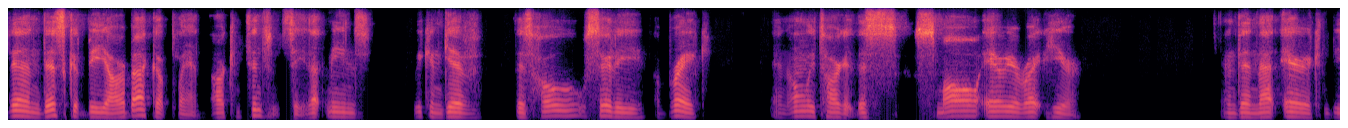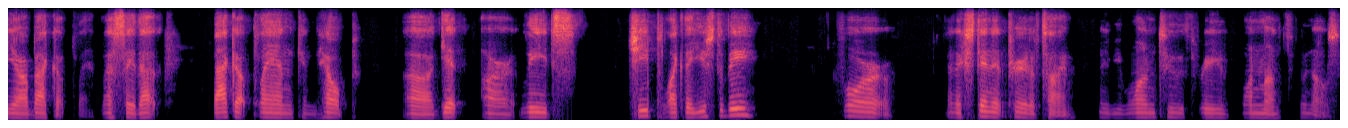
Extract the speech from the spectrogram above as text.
then this could be our backup plan, our contingency. That means we can give this whole city a break and only target this small area right here. And then that area can be our backup plan. Let's say that backup plan can help uh, get our leads cheap like they used to be for an extended period of time, maybe one, two, three, one month, who knows,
